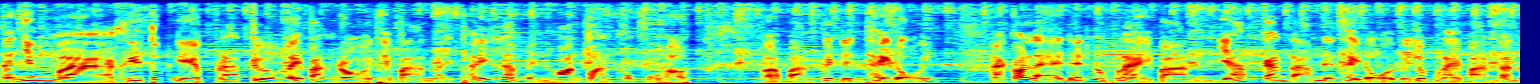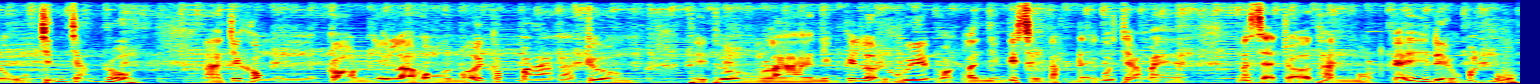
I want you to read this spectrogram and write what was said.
À, nhưng mà khi tốt nghiệp ra trường lấy bằng rồi thì bạn lại thấy là mình hoàn toàn không phù hợp và bạn quyết định thay đổi. À, có lẽ đến lúc này bạn dám can đảm để thay đổi vì lúc này bạn đã đủ chín chắn rồi à, chứ không còn như là hồi mới cấp 3 ra trường thì thường là những cái lời khuyên hoặc là những cái sự đặt để của cha mẹ nó sẽ trở thành một cái điều bắt buộc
